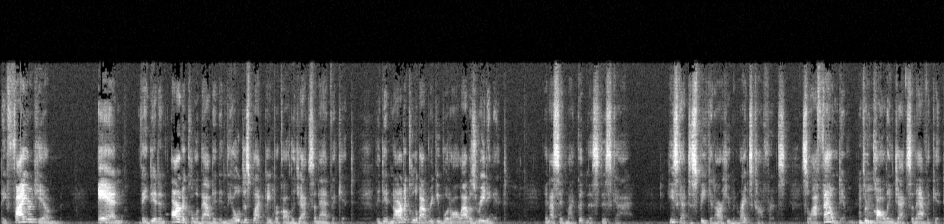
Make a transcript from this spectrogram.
They fired him and they did an article about it in the oldest black paper called the Jackson Advocate. They did an article about Ricky Woodall. I was reading it. And I said, My goodness, this guy, he's got to speak at our human rights conference. So I found him mm-hmm. through calling Jackson Advocate.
